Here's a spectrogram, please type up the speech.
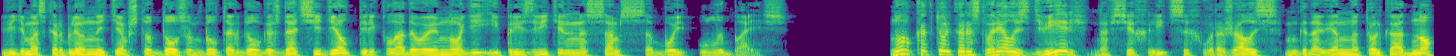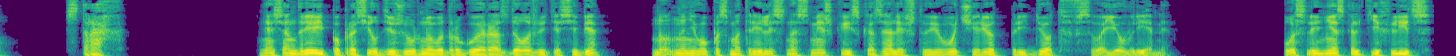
видимо, оскорбленный тем, что должен был так долго ждать, сидел, перекладывая ноги и презрительно сам с собой улыбаясь. Но как только растворялась дверь, на всех лицах выражалось мгновенно только одно — страх. Князь Андрей попросил дежурного другой раз доложить о себе, но на него посмотрели с насмешкой и сказали, что его черед придет в свое время. После нескольких лиц,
